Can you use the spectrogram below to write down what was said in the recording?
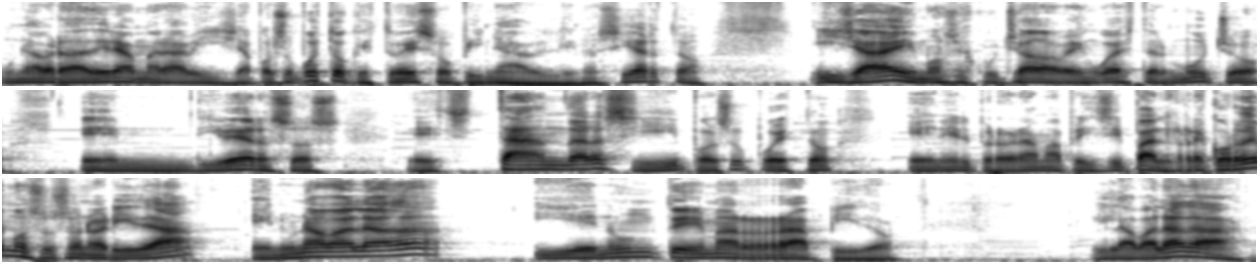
Una verdadera maravilla. Por supuesto que esto es opinable, ¿no es cierto? Y ya hemos escuchado a Ben Wester mucho en diversos estándares y, por supuesto, en el programa principal. Recordemos su sonoridad en una balada y en un tema rápido. La balada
